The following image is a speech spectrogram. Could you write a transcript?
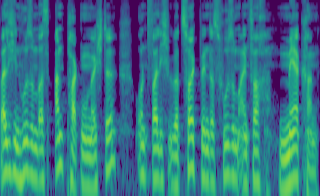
weil ich in Husum was anpacken möchte und weil ich überzeugt bin, dass Husum einfach mehr kann.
